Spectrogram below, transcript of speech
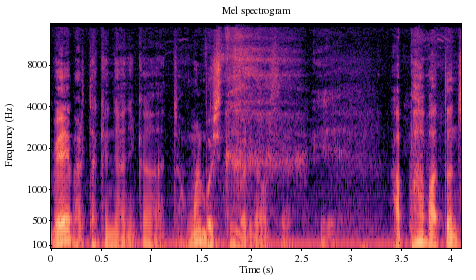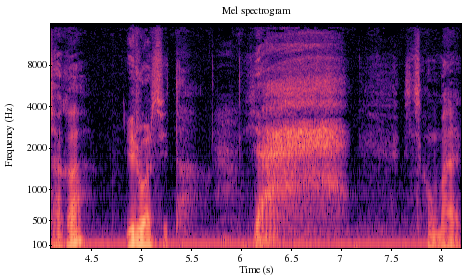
왜 발탁했냐 하니까 정말 멋있는 말이 나왔어요. 아파봤던 자가 위로할 수 있다. 야 정말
